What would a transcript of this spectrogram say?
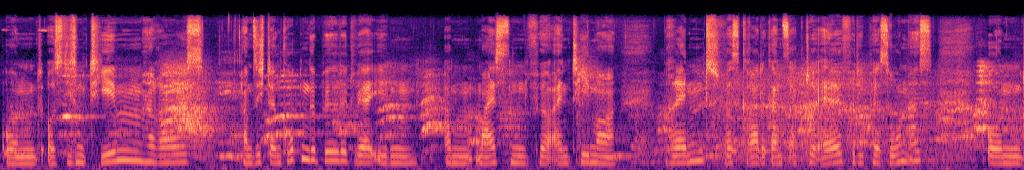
Und aus diesen Themen heraus haben sich dann Gruppen gebildet, wer eben am meisten für ein Thema brennt, was gerade ganz aktuell für die Person ist. Und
